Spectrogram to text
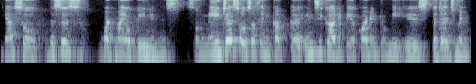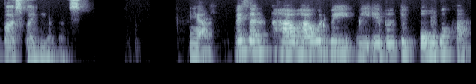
Yeah so this is what my opinion is. So major source of income uh, insecurity according to me is the judgment passed by the others yeah Listen, how how would we be able to overcome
